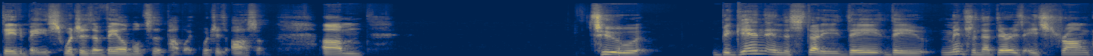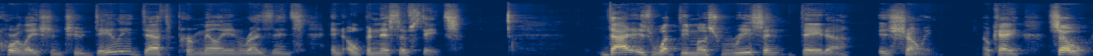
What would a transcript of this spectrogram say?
database, which is available to the public, which is awesome. Um, to begin in the study, they they mentioned that there is a strong correlation to daily death per million residents and openness of states that is what the most recent data is showing. Okay. So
